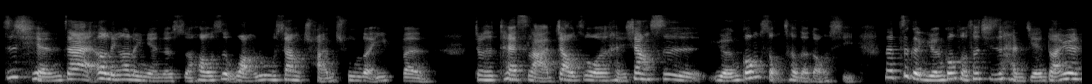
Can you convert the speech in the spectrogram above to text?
之前在二零二零年的时候，是网络上传出了一份。就是 Tesla 叫做很像是员工手册的东西。那这个员工手册其实很简短，因为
